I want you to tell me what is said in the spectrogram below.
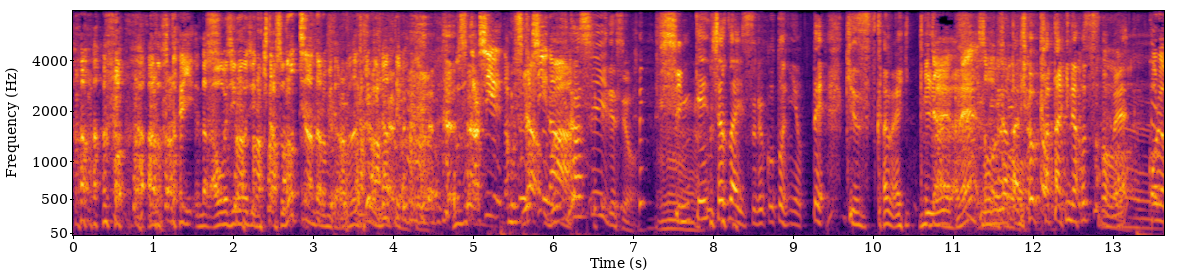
あの、二人、なんか青白王子に来た人 どっちなんだろうみたいな気分になってるって。難しい、難しいな。難しいですよ。真剣謝罪することによって傷つかないっていうみたいなね物語を語り直すのね。これ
